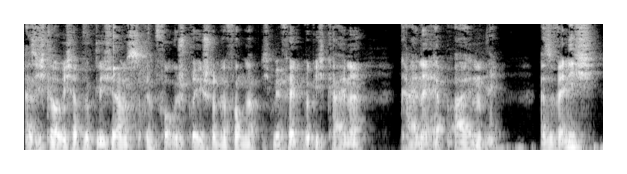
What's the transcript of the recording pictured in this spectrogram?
Also ich glaube, ich habe wirklich, wir haben es im Vorgespräch schon davon gehabt, ich, mir fällt wirklich keine, keine App ein. Nee. Also wenn ich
